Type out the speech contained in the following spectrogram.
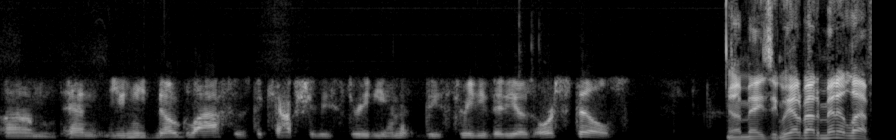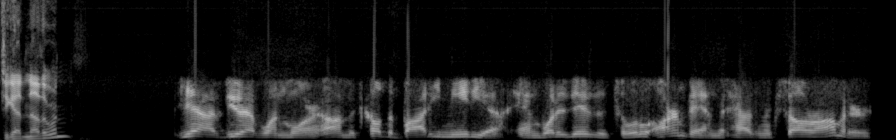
um, and you need no glasses to capture these 3D these 3D videos or stills. Amazing. We got about a minute left. You got another one? Yeah, I do have one more. Um, it's called the Body Media, and what it is, it's a little armband that has an accelerometer,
